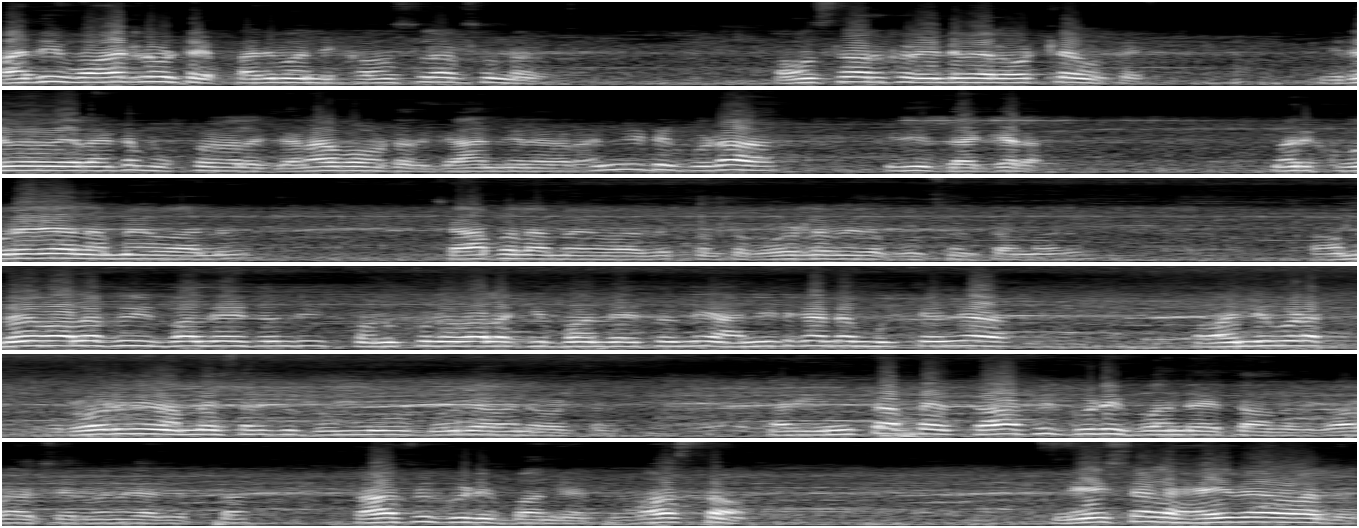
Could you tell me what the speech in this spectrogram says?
పది వార్డులు ఉంటాయి పది మంది కౌన్సిలర్స్ ఉన్నారు. కౌన్సిలర్కు రెండు వేల ఓట్లే ఉంటాయి. ఇరవై వేలు అంటే ముప్పై వేల జనాభా ఉంటుంది. గాంధీనగర్ అన్నిటికి కూడా ఇది దగ్గర. మరి కూరగాయలు అమ్మేవాళ్ళు చేపలు అమ్మేవాళ్ళు కొంత రోడ్ల మీద కూర్చుంటున్నారు. అమ్మే వాళ్ళకు ఇబ్బంది అవుతుంది కొనుక్కునే వాళ్ళకి ఇబ్బంది అవుతుంది. అన్నిటికంటే ముఖ్యంగా అవన్నీ కూడా రోడ్డు మీద అమ్మేసరికి దుమ్ము దూరం అని పడుతుంది మరి ఇంత ట్రాఫిక్ కూడా ఇబ్బంది అవుతా ఉంది గౌరవ చైర్మన్ గారు చెప్తా ట్రాఫిక్ కూడా ఇబ్బంది అవుతుంది. వాస్తవం. నేషనల్ హైవే వాళ్ళు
